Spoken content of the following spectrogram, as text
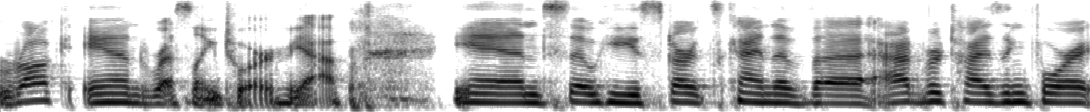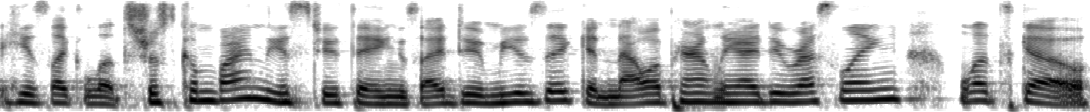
rock and wrestling tour. Yeah. And so he starts kind of uh, advertising for it. He's like, let's just combine these two things. I do music and now apparently I do wrestling. Let's go.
